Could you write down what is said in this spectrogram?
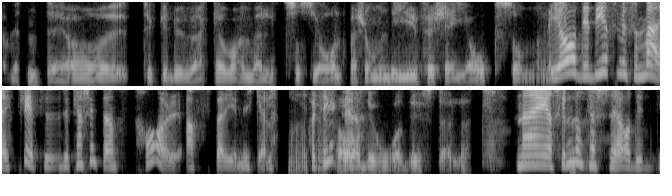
Jag vet inte, jag tycker du verkar vara en väldigt social person, men det är ju för sig jag också. Men Ja, det är det som är så märkligt. Du kanske inte ens har Asperger, Mikael. jag du kanske tänkt har det? ADHD istället. Nej, jag skulle nog kanske säga ADD.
